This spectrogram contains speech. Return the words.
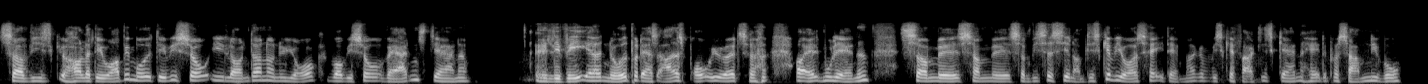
Så vi holder det jo op imod det, vi så i London og New York, hvor vi så verdensstjerner øh, levere noget på deres eget sprog i øvrigt, så, og alt muligt andet, som, øh, som, øh, som vi så siger, det skal vi jo også have i Danmark, og vi skal faktisk gerne have det på samme niveau.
